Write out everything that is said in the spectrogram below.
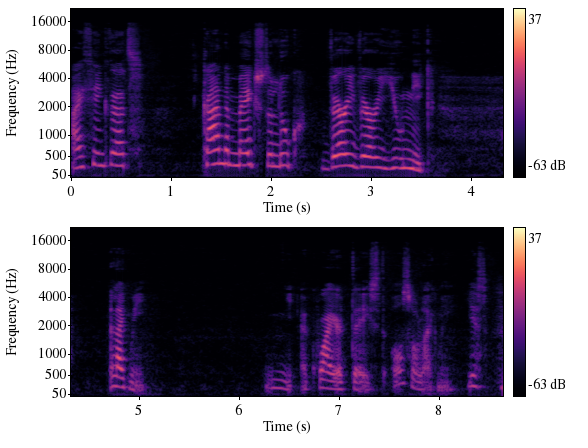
I think that kind of makes the look very, very unique. Like me. Acquired taste. Also like me. Yes.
